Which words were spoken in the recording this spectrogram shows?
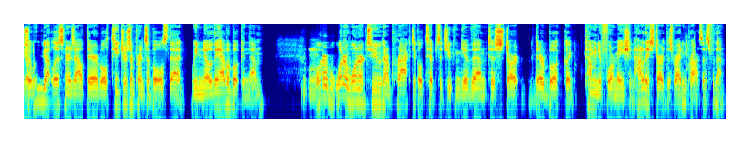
So we've got listeners out there, both teachers and principals, that we know they have a book in them. Mhm. What are what are one or two kind of practical tips that you can give them to start their book, like coming to formation? How do they start this writing process for them?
